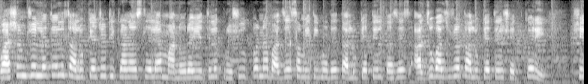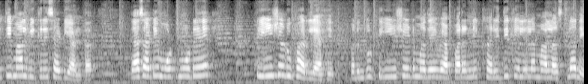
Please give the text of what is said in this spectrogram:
वाशिम जिल्ह्यातील तालुक्याचे ठिकाण असलेल्या मानोरा येथील कृषी उत्पन्न बाजार समितीमध्ये तालुक्यातील तसेच आजूबाजूच्या तालुक्यातील शेतकरी शेतीमाल विक्रीसाठी आणतात. त्यासाठी मोठमोठे टीन शेड उभारले आहेत. परंतु टीन शेडमध्ये व्यापाऱ्यांनी खरेदी केलेला माल असल्याने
